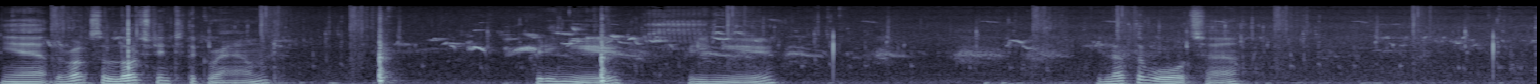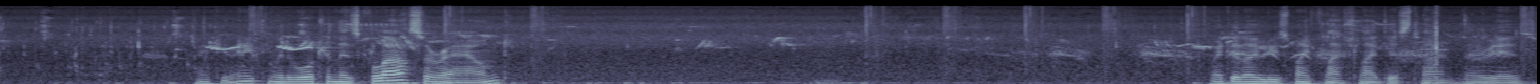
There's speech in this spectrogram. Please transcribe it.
Yeah, the rocks are lodged into the ground. Pretty new. Pretty new. You love the water. Can I do anything with the water? And there's glass around. Where did I lose my flashlight this time? There it is.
